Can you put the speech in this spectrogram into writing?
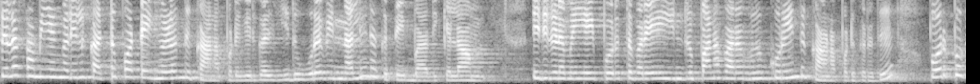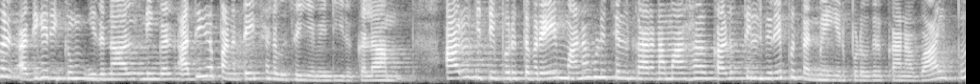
சில சமயங்களில் கட்டுப்பாட்டை இழந்து காணப்படுவீர்கள். இது உறவின் நல்லிணக்கத்தை பாதிக்கலாம். நிதிநிலைமையை பொறுத்தவரை இன்று பணவரவு குறைந்து காணப்படுகிறது. பொறுப்புகள் அதிகரிக்கும். இதனால் நீங்கள் அதிக பணத்தை செலவு செய்ய வேண்டியிருக்கலாம். ஆரோக்கியத்தை பொறுத்தவரை மன உளைச்சல் காரணமாக கழுத்தில் விரைப்புத்தன்மை ஏற்படுவதற்கான வாய்ப்பு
